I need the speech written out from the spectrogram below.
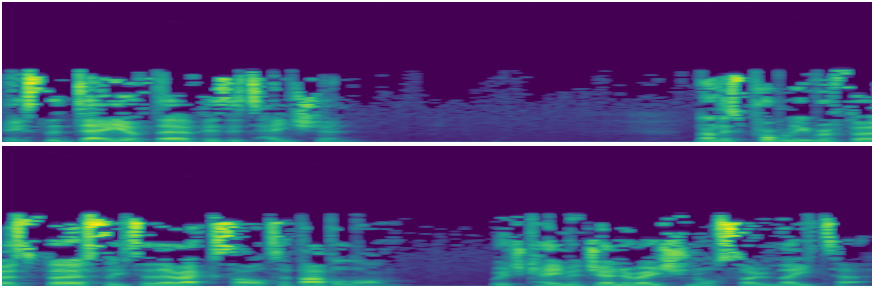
It's the day of their visitation. Now this probably refers firstly to their exile to Babylon, which came a generation or so later.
